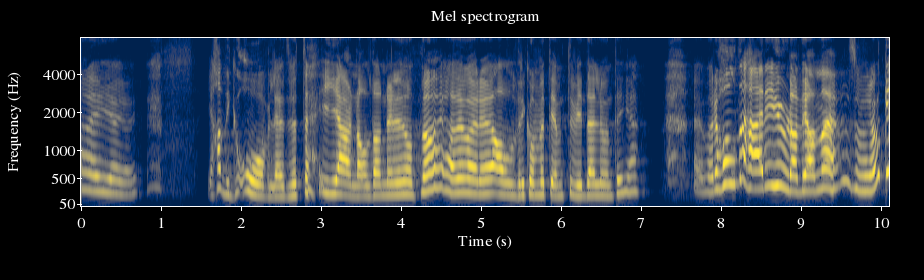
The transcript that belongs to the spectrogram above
Oi, oi, oi. Jeg hadde ikke overlevd vet du, i jernalderen. eller noe. Jeg hadde bare aldri kommet hjem til middag. eller noen ting. Ja. Jeg bare 'Hold det her i hula, Dianne.' Så bare ok.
